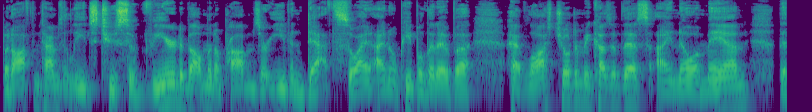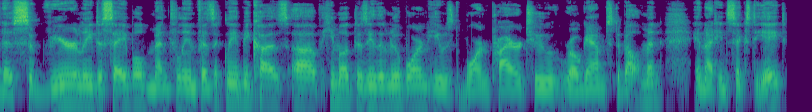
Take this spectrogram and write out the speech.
but oftentimes it leads to severe developmental problems or even death. So I, I know people that have uh, have lost children because of this. I know a man that is severely disabled mentally and physically because of hemolytic disease of the newborn. He was born prior to RhoGAM's development in 1968.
